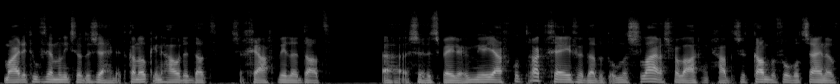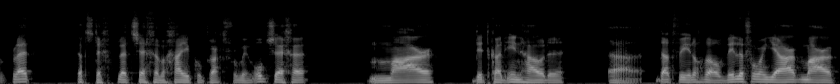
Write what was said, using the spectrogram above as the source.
maar dit hoeft helemaal niet zo te zijn. Het kan ook inhouden dat ze graag willen dat uh, ze de speler een meerjarig contract geven, dat het om een salarisverlaging gaat. Dus het kan bijvoorbeeld zijn over Plet, dat ze tegen Plet zeggen, we gaan je contract voor meer opzeggen, maar dit kan inhouden uh, dat we je nog wel willen voor een jaar, maar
